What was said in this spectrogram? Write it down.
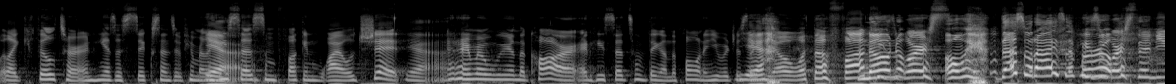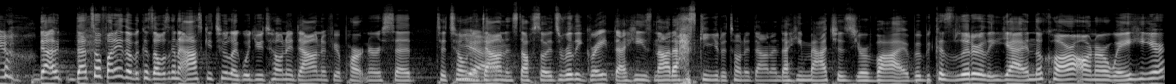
like filter and he has a sick sense of humor like Yeah. he says some fucking wild shit Yeah. and i remember we were in the car and he said something on the phone and you were just Yeah. like yo what the fuck no, he's no, worse Oh my god, that's what I said he's real. worse than you That, that's so funny though because I was gonna ask you too, like, would you tone it down if your partner said to tone Yeah. it down and stuff? So it's really great that he's not asking you to tone it down and that he matches your vibe. But because literally, yeah, in the car on our way here.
